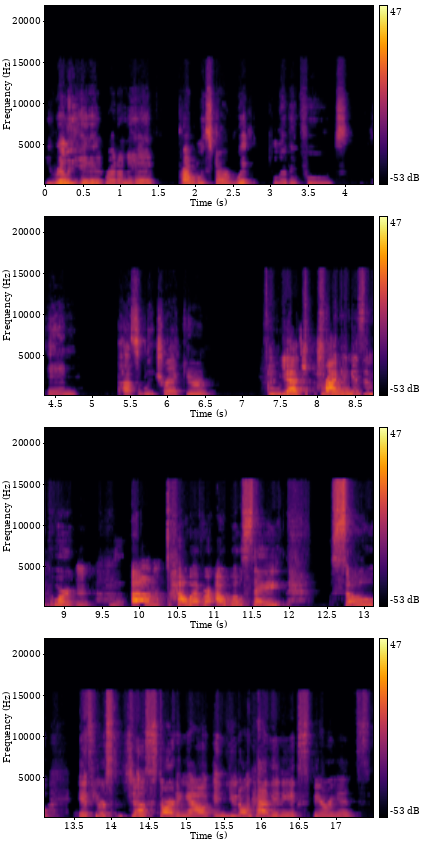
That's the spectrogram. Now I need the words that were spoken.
you really hit it right on the head. Probably start with living foods and possibly track your food. Yeah, tracking is important. Yeah. Um, however, I will say so if you're just starting out and you don't have any experience,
